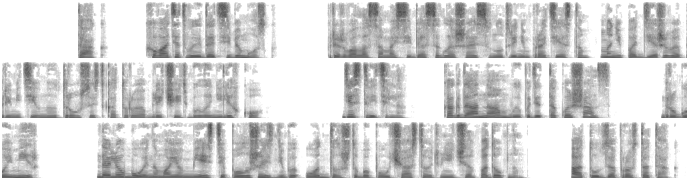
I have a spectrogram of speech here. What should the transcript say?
«Так, хватит выедать себе мозг», — прервала сама себя, соглашаясь с внутренним протестом, но не поддерживая примитивную трусость, которую обличить было нелегко. Действительно, когда нам выпадет такой шанс? Другой мир, да любой на моем месте полжизни бы отдал, чтобы поучаствовать в нечто подобном. А тут за просто так.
